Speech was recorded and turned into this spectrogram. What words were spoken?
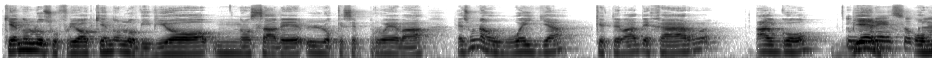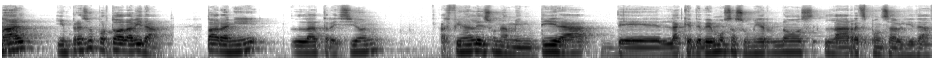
quien no lo sufrió, quien no lo vivió, no sabe lo que se prueba. Es una huella que te va a dejar algo bien o mal impreso por toda la vida. Para mí, la traición al final es una mentira de la que debemos asumirnos la responsabilidad,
